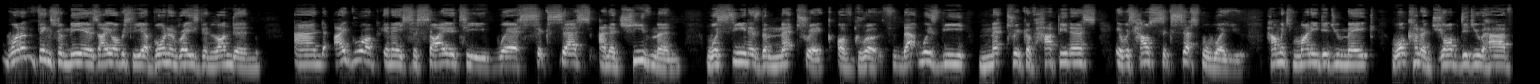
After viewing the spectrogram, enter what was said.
one of the things for me is I obviously yeah, born and raised in London. And I grew up in a society where success and achievement was seen as the metric of growth. That was the metric of happiness. It was how successful were you? How much money did you make? What kind of job did you have?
